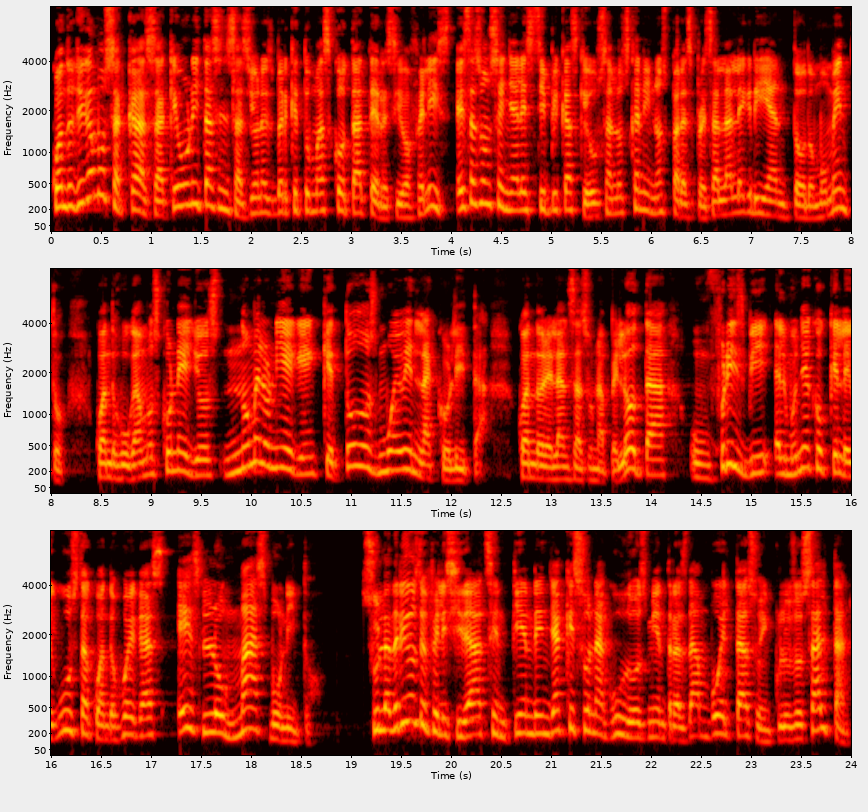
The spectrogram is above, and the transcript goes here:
Cuando llegamos a casa, qué bonita sensación es ver que tu mascota te reciba feliz. Estas son señales típicas que usan los caninos para expresar la alegría en todo momento. Cuando jugamos con ellos, no me lo nieguen que todos mueven la colita. Cuando le lanzas una pelota, un frisbee, el muñeco que le gusta cuando juegas es lo más bonito. Sus ladridos de felicidad se entienden ya que son agudos mientras dan vueltas o incluso saltan.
